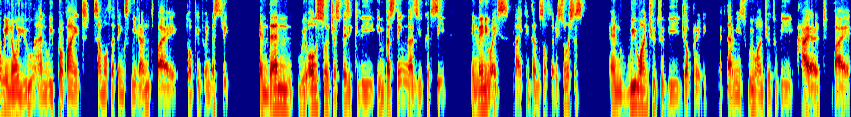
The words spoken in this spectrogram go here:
we know you and we provide some of the things we learned by talking to industry. And then we also just basically investing as you could see in many ways like in terms of the resources. And we want you to be job ready. Like that means we want you to be hired by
